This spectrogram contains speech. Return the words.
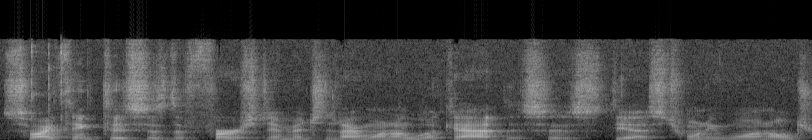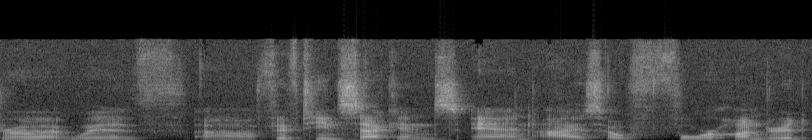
So I think this is the first image that I want to look at. This is the S21 Ultra with uh, 15 seconds and ISO 400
